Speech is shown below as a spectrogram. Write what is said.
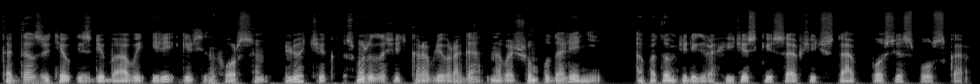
Тогда, взлетев из Дебавы или Гельсинфорса, летчик сможет защитить корабли врага на большом удалении, а потом телеграфически сообщить в штаб после спуска.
